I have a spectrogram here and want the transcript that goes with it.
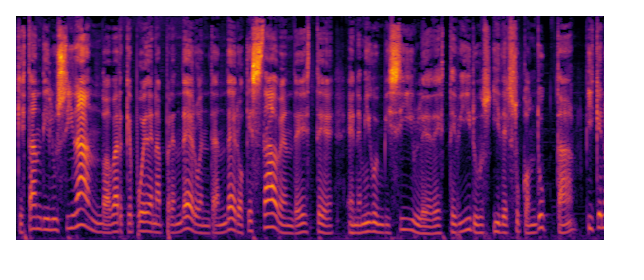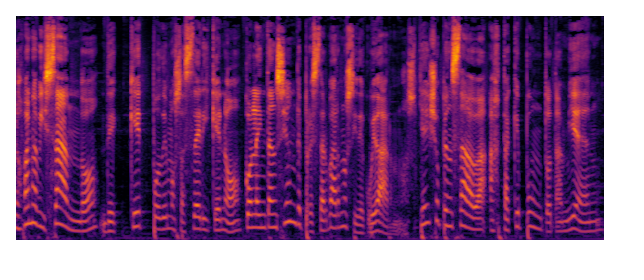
que están dilucidando a ver qué pueden aprender o entender o qué saben de este enemigo invisible, de este virus y de su conducta, y que nos van avisando de qué podemos hacer y qué no, con la intención de preservarnos y de cuidarnos. Y ahí yo pensaba hasta qué punto también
